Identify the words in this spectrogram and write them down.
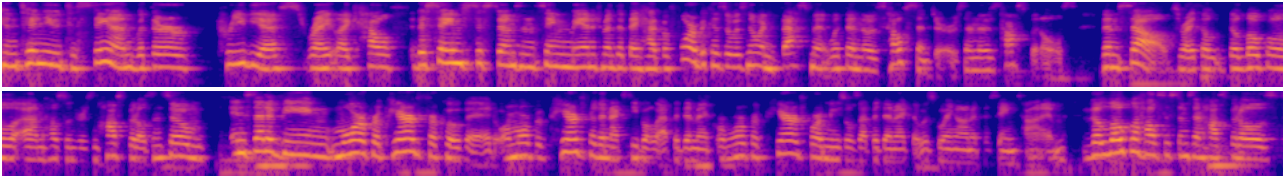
continued to stand with their previous right like health the same systems and the same management that they had before because there was no investment within those health centers and those hospitals themselves, right? The, the local um, health centers and hospitals. And so instead of being more prepared for COVID or more prepared for the next Ebola epidemic or more prepared for a measles epidemic that was going on at the same time, the local health systems and hospitals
